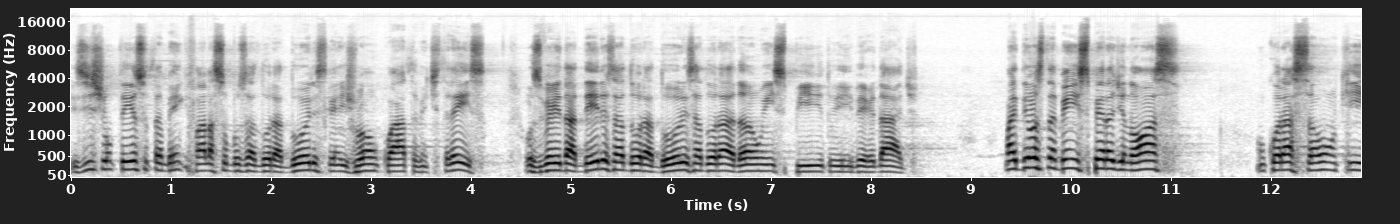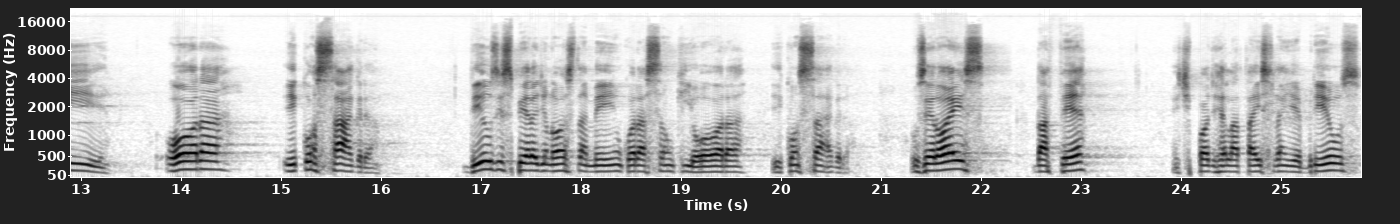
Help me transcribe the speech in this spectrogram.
Existe um texto também que fala sobre os adoradores, que é em João 4, 23. Os verdadeiros adoradores adorarão em espírito e em verdade. Mas Deus também espera de nós um coração que ora e consagra. Deus espera de nós também um coração que ora e consagra. Os heróis da fé, a gente pode relatar isso lá em Hebreus,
